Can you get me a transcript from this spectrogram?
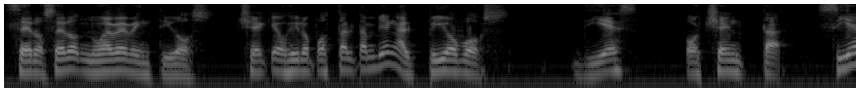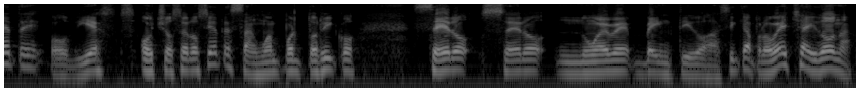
00922. Cheque o giro postal también al P.O. Box 1087 o 10807 San Juan, Puerto Rico 00922. Así que aprovecha y dona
